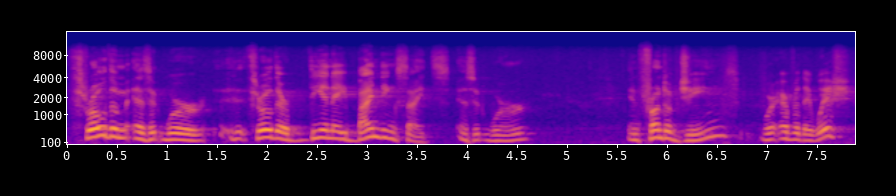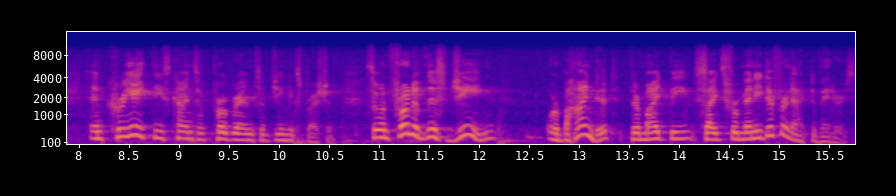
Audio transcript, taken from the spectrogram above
throw them, as it were, throw their DNA binding sites, as it were, in front of genes wherever they wish, and create these kinds of programs of gene expression. So, in front of this gene, or behind it, there might be sites for many different activators.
